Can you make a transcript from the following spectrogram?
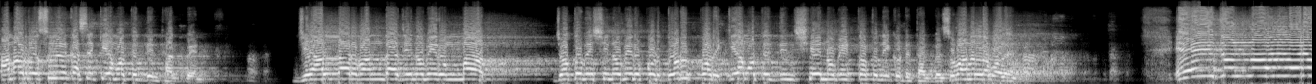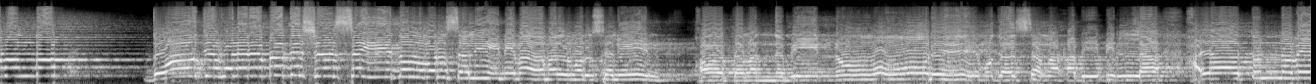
আমার রসুলের কাছে কিয়ামতের দিন থাকবেন। যে আল্লাহর বান্দা, যে নবীর উম্মত, যত বেশি নবীর উপর দরুদ পড়ে, কিয়ামতের দিন সে নবীর তত নিকটে থাকবে। সুবহানাল্লাহ বলেন। এই জন্য আল্লাহর বান্দা দো জাহানের বাদশা সাইয়্যিদুল মুরসালিন ইমামাল মুরসালিন خاتم النبي نور مجسم حبيب الله حياة النبي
